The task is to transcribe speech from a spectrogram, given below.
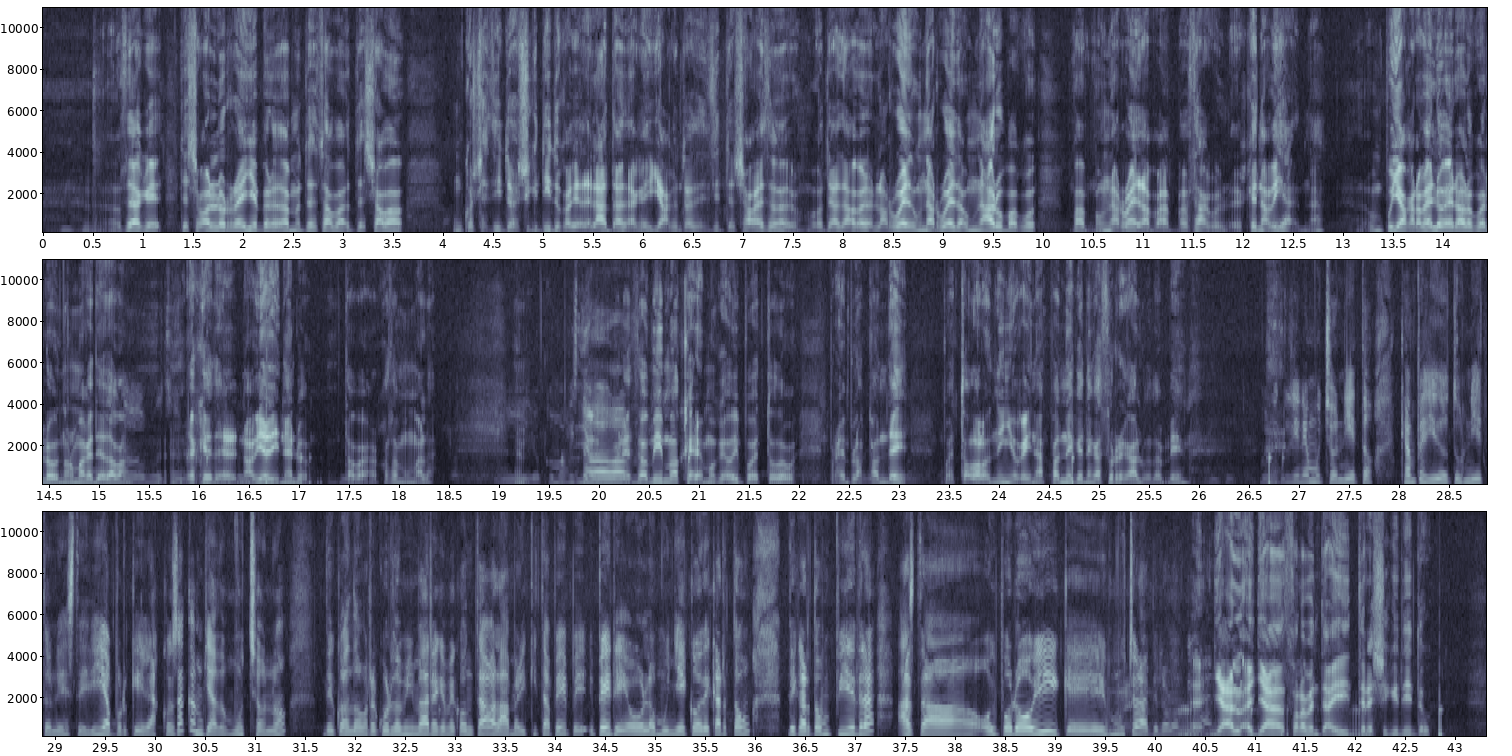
O sea que te echaban los Reyes, pero también te echaba, te un cochecito chiquitito que había de lata, ya, entonces si te echaba eso, o te daba la rueda, una rueda, un aro para, una rueda, para, es que no había, ¿no? Un puñado de caramelo era lo, lo normal que te daban. es que no había dinero, estaba cosa muy mala. Y, por eso mismo queremos que hoy, pues todo, por ejemplo, las pandes, pues todos los niños que hay en las pandes que tengan su regalo también. Bueno, tú tienes muchos nietos. ¿Qué han pedido tus nietos en este día? Porque las cosas han cambiado mucho, ¿no? De cuando recuerdo a mi madre que me contaba la mariquita Pepe, Pere o la muñeco de cartón, de cartón piedra, hasta hoy por hoy, que es mucho la tecnología. Eh, ya, ya solamente hay tres chiquititos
